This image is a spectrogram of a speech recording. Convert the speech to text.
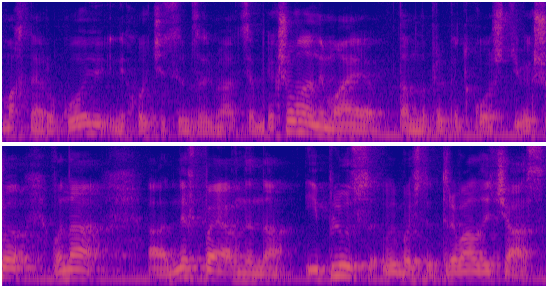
махне рукою і не хоче цим займатися. Якщо вона не має там, наприклад, коштів, якщо вона е, не впевнена, і плюс, вибачте, тривалий час,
